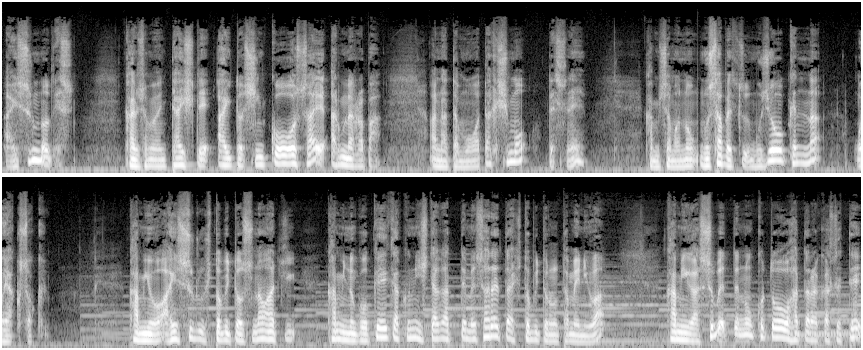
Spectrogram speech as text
愛するのです。神様に対して愛と信仰をさえあるならば、あなたも私もですね、神様の無差別無条件なお約束。神を愛する人々、すなわち神のご計画に従って召された人々のためには、神がすべてのことを働かせて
